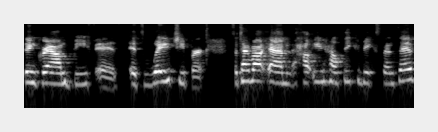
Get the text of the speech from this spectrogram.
than ground beef is. It's way cheaper. So talk about um, how eating healthy can be expensive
